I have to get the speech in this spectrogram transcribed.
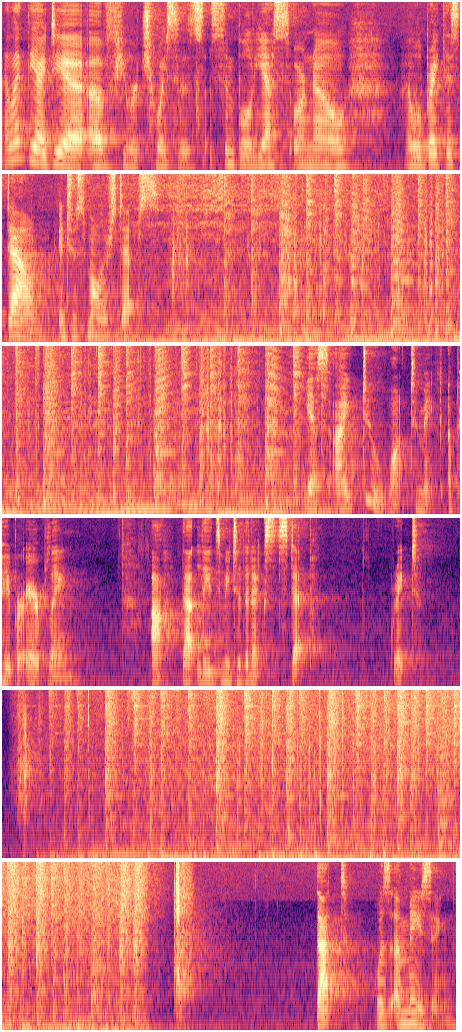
I like the idea of fewer choices, simple yes or no. I will break this down into smaller steps. Yes, I do want to make a paper airplane. Ah, that leads me to the next step. Great. That was amazing.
